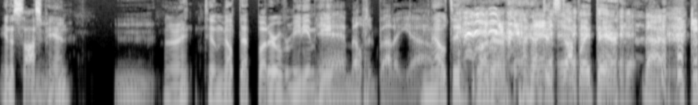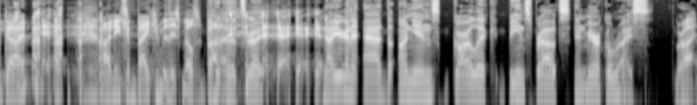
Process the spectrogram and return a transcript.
in a saucepan, Mm, all right, to melt that butter over medium heat. yeah, melted butter. Yeah, Melted butter. I could stop right there. no, keep going. I need some bacon with this melted butter. That's right. Now you're going to add the onions, garlic, bean sprouts, and miracle rice. right.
